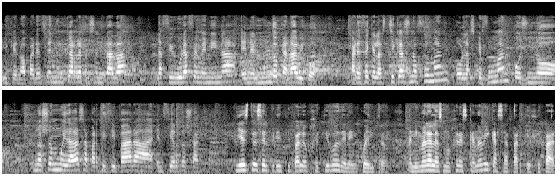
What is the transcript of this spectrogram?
y que no aparece nunca representada la figura femenina en el mundo canábico. Parece que las chicas no fuman o las que fuman pues no, no son muy dadas a participar en ciertos actos. Y este es el principal objetivo del encuentro, animar a las mujeres canábicas a participar,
